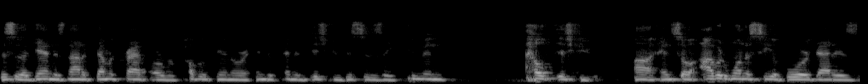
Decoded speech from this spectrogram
this is again is not a Democrat or Republican or independent issue. This is a human health issue. Uh, and so I would want to see a board that is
